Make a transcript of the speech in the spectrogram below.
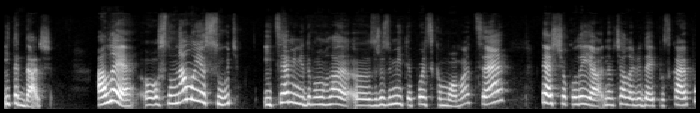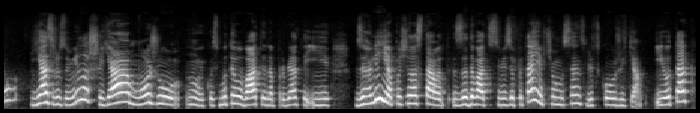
і так далі. Але основна моя суть, і це мені допомогла е, зрозуміти польська мова, це те, що коли я навчала людей по скайпу, я зрозуміла, що я можу ну, якось мотивувати, направляти. І взагалі я почала ставити, задавати собі запитання, в чому сенс людського життя. І отак,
